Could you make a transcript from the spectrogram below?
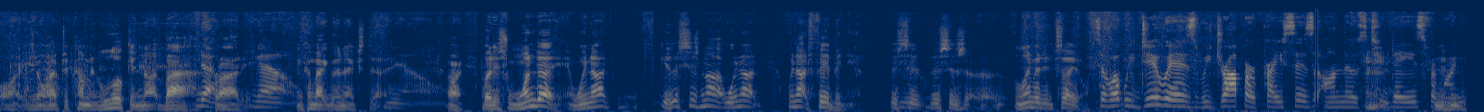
all right, you don't have to come and look and not buy No, Friday. no. And come back the next day. No. All right, but it's one day, and we're not. This is not. We're not. We're not fibbing you. This is this is a limited sale. So what we do is we drop our prices on those two days from our. n-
